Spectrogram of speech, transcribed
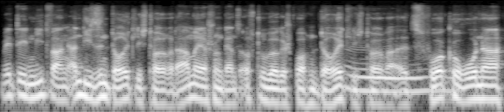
mit den Mietwagen an. Die sind deutlich teurer. Da haben wir ja schon ganz oft drüber gesprochen. Deutlich teurer mhm. als vor vor Corona.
